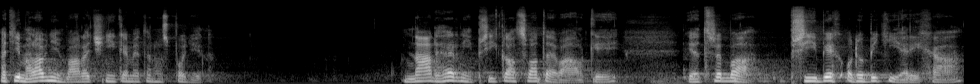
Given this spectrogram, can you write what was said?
a tím hlavním válečníkem je ten hospodin. Nádherný příklad svaté války je třeba příběh o dobytí Jericha,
